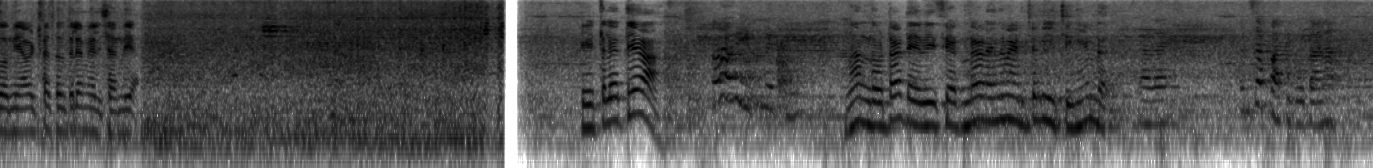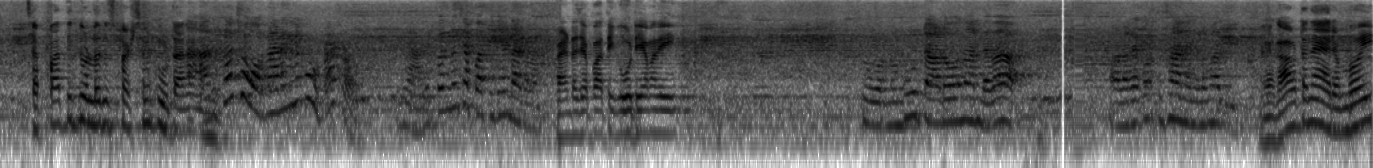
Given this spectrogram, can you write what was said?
തോന്നിയാവ് ക്ഷേത്രത്തിലെ മേൽശാന്തിയാ. വീട്ടിലെത്തിയാ? എന്തോട്ടാ? ഡേവീസ് ചേട്ടന്റെ കടയിൽ നിന്ന് മേടിച്ച ബീച്ചിങ് ഉണ്ട്. അതെ. ഒരു ചപ്പാത്തി കൂട്ടാനാ. ചപ്പാത്തിക്കുള്ളൊരു സ്പെഷ്യൽ കൂട്ടാനാണ് വേണ്ട ചപ്പാത്തിക്ക് കൂട്ടിയാൽ മതി. ചോറിനും കൂട്ടാടോ നല്ലതാ. വളരെ കുറച്ച് സാധനങ്ങൾ മതി. വേഗാവട്ടെ നേരം പോയി.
